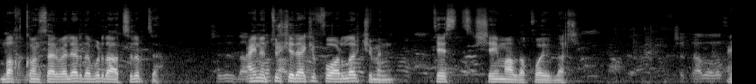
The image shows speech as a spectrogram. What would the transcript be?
Bak konserveler de burada açılıptı. De Aynen Türkiye'deki fuarlar kimin? Test şey malda koydular. Çatalı alasın.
